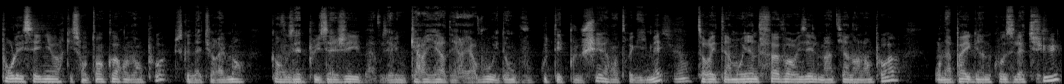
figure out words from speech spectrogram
pour les seniors qui sont encore en emploi, puisque naturellement, quand vous êtes plus âgé, bah, vous avez une carrière derrière vous et donc vous coûtez plus cher, entre guillemets. Ça aurait été un moyen de favoriser le maintien dans l'emploi. On n'a pas eu gain de cause là-dessus.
